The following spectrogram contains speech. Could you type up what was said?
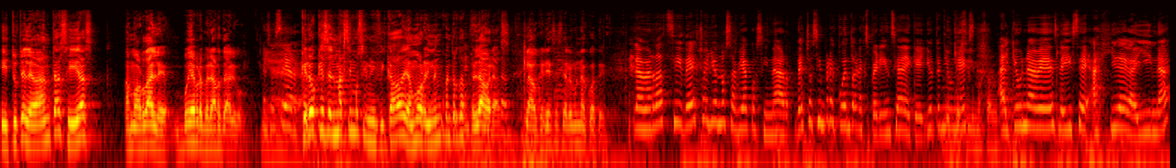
y tú te levantas y digas, amor, dale, voy a prepararte algo. Eso es cierto. Creo que es el máximo significado de amor y no encuentro otras Es palabras. cierto. Claro, querías hacer algún acote. La verdad sí, de hecho yo no sabía cocinar. De hecho siempre cuento la experiencia de que yo tenía De un hecho, ex sí, no al que una vez le hice ají de gallina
